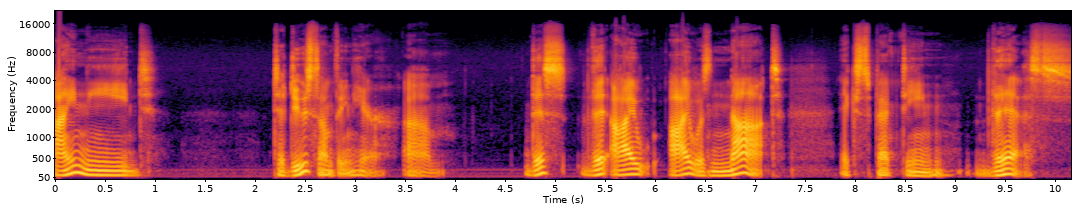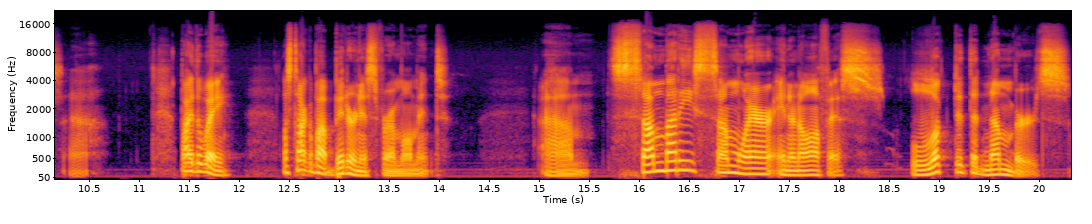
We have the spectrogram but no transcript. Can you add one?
I need to do something here. Um, this that I I was not expecting this. Uh, by the way, let's talk about bitterness for a moment. Um, somebody somewhere in an office looked at the numbers,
